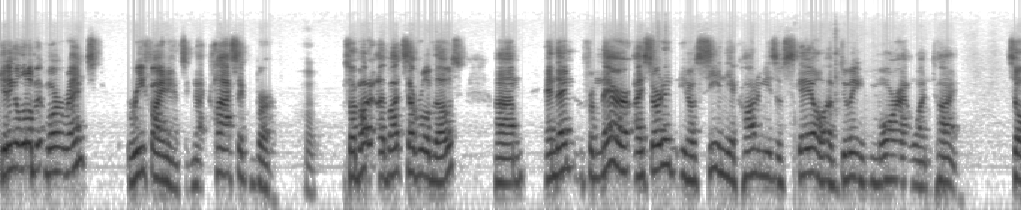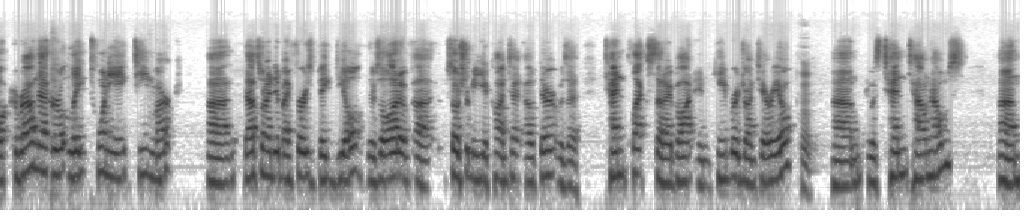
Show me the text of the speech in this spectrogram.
getting a little bit more rent, refinancing that classic burr. Hmm. So I bought I bought several of those. Um, and then from there, I started, you know, seeing the economies of scale of doing more at one time. So around that early, late 2018 mark, uh, that's when I did my first big deal. There's a lot of uh, social media content out there. It was a 10plex that I bought in Cambridge, Ontario. Hmm. Um, it was 10 townhomes. Um,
